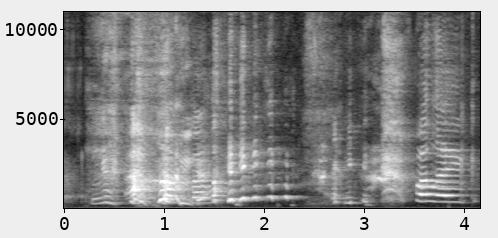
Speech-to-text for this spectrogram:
but like sorry. but like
